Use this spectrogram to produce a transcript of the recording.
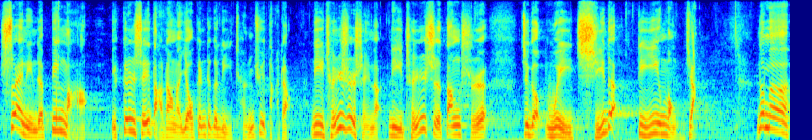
率领着兵马，跟谁打仗呢？要跟这个李成去打仗。李成是谁呢？李成是当时这个伪齐的第一猛将。那么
